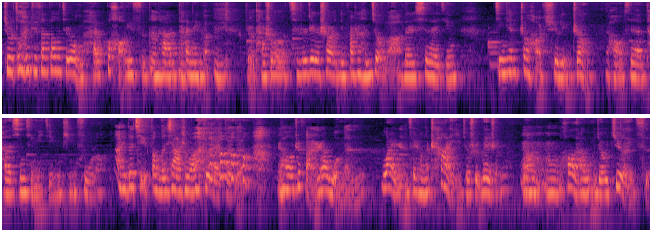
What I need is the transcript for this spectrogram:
就是作为第三方，其实我们还不好意思跟他太那个。就是他说，其实这个事儿已经发生很久了，但是现在已经今天正好去领证，然后现在他的心情已经平复了，挨得起放得下是吗？对对对。然后这反而让我们外人非常的诧异，就是为什么？嗯嗯。后来我们就聚了一次。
